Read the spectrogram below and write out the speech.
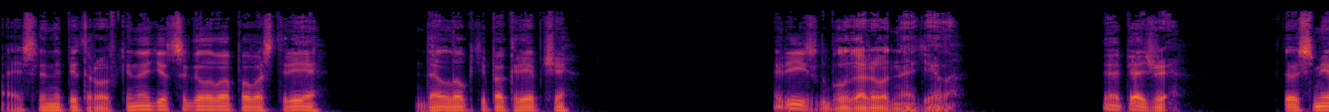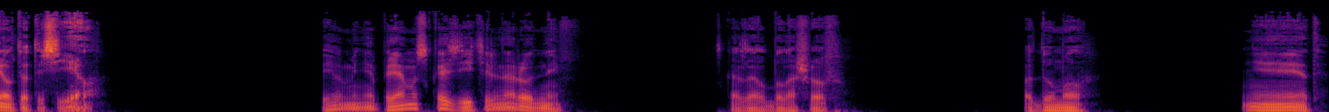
А если на Петровке найдется голова повострее, да локти покрепче? Риск — благородное дело. И опять же, кто смел, тот и съел. Ты у меня прямо сказитель народный, — сказал Балашов. Подумал, нет,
